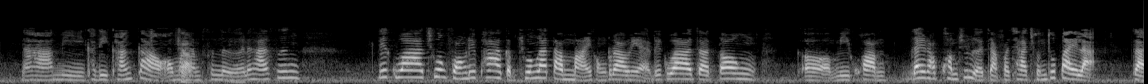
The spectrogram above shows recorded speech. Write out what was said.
ๆนะคะ มีคดีครั้งเก่าเอามานำเสนอนะคะ ซึ่ง เรียกว่าช่วงฟ้องด้วยภาพกับช่วงล่าตามหมายของเราเนี่ย เรียกว่าจะต้องออมีความได้รับความช่วยเหลือจากประชาชนทั่วไปละจะ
